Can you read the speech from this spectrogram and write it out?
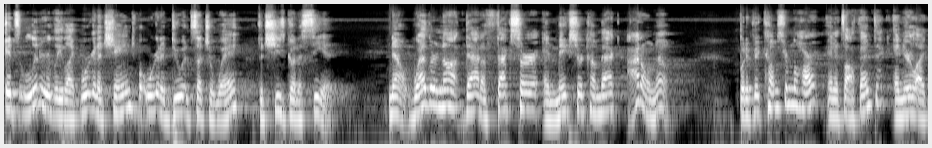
It's literally like we're going to change, but we're going to do it in such a way that she's going to see it. Now, whether or not that affects her and makes her come back, I don't know. But if it comes from the heart and it's authentic and you're like,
